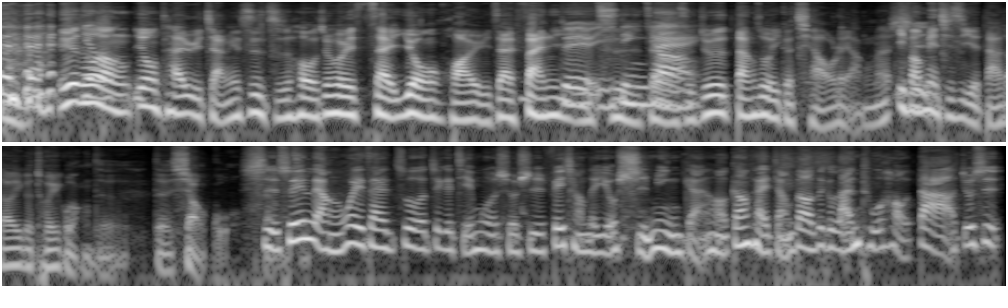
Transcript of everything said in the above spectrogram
对，因为通常用台语讲一次之后，就会再用华语再翻译一次，这样子就是当做一个桥梁。那一方面其实也达到一个推广的的效果。是，所以两位在做这个节目的时候是非常的有使命感哈。刚才讲到这个蓝图好大，就是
